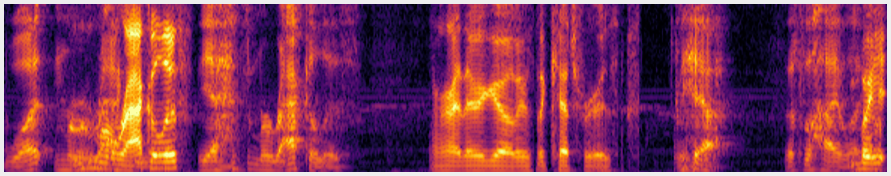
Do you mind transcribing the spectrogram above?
What? Miraculous? Yeah, it's miraculous. All right, there you go. There's the catchphrase. Yeah, that's the highlight. But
